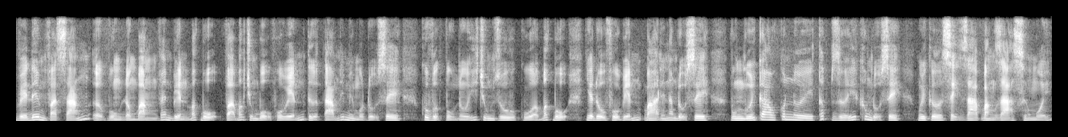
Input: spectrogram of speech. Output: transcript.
về đêm và sáng ở vùng đồng bằng ven biển Bắc Bộ và Bắc Trung Bộ phổ biến từ 8 đến 11 độ C, khu vực vùng núi Trung Du của Bắc Bộ nhiệt độ phổ biến 3 đến 5 độ C, vùng núi cao có nơi thấp dưới 0 độ C, nguy cơ xảy ra băng giá sương muối.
